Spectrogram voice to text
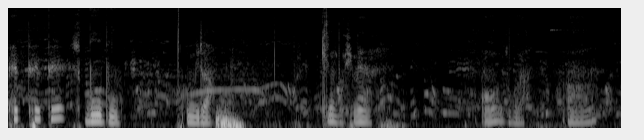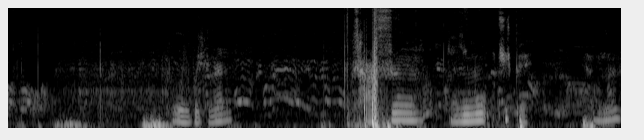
패패패 무부입니다. 지금 보시면 어 누구야? 어 여기 보시면 4승 2무 7패 여기는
